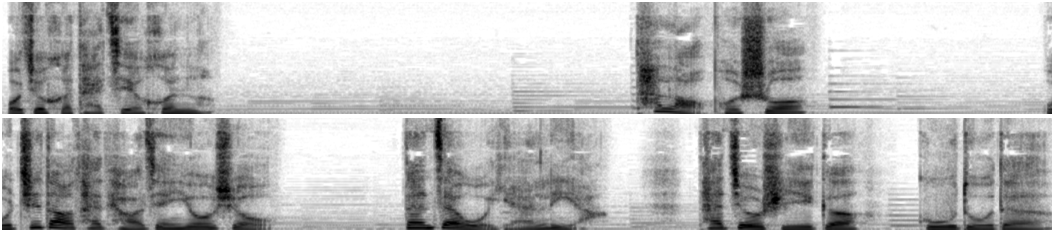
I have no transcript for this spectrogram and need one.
我就和她结婚了。”他老婆说。我知道他条件优秀，但在我眼里啊，他就是一个孤独的、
